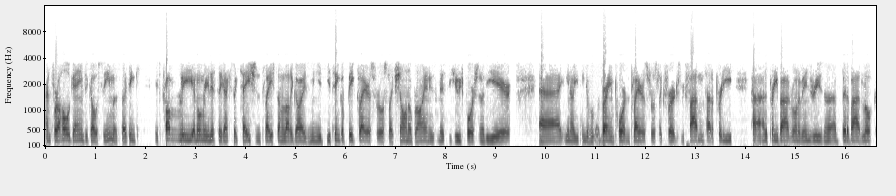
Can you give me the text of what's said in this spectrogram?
and for a whole game to go seamless. I think it's probably an unrealistic expectation placed on a lot of guys. I mean, you, you think of big players for us like Sean O'Brien, who's missed a huge portion of the year. Uh, you know, you think of very important players for us like Fergus McFadden's had a pretty had a pretty bad run of injuries and a bit of bad luck.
